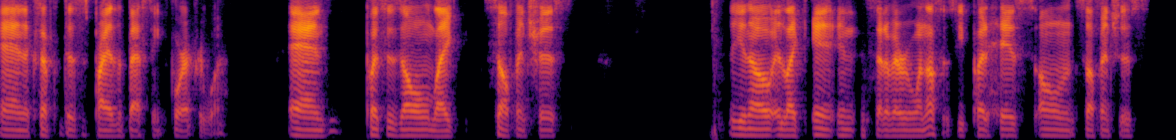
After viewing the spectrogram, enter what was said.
and accepts that this is probably the best thing for everyone and puts his own like self-interest you know like in, in, instead of everyone else's he put his own self-interest.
